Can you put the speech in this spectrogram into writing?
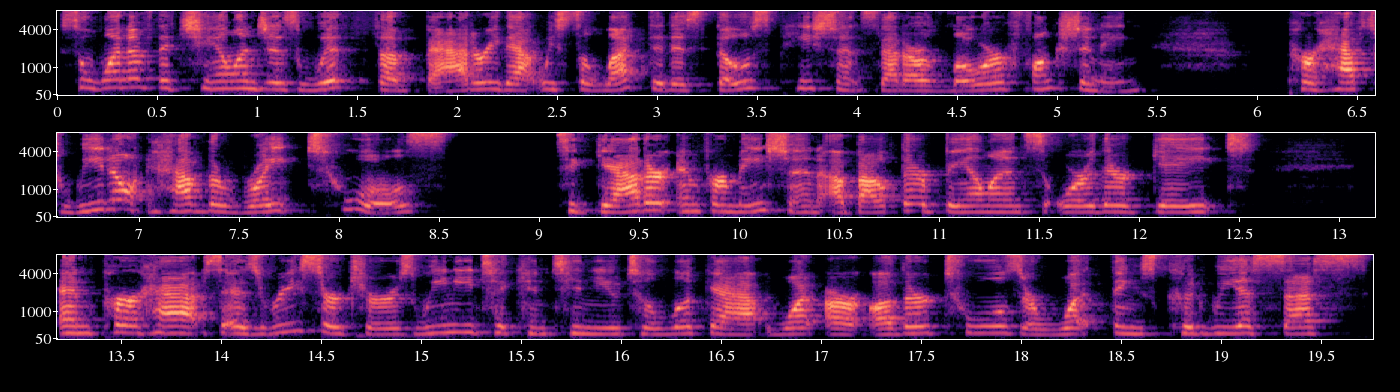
So, one of the challenges with the battery that we selected is those patients that are lower functioning, perhaps we don't have the right tools to gather information about their balance or their gait. And perhaps as researchers, we need to continue to look at what are other tools or what things could we assess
